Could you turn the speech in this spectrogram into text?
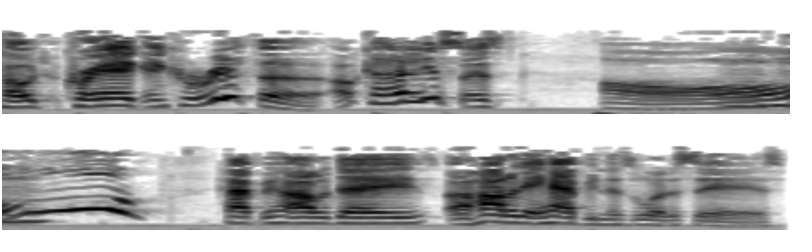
Coach Craig and Caritha. Okay, it says Oh. happy holidays. Uh, holiday happiness is what it says.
